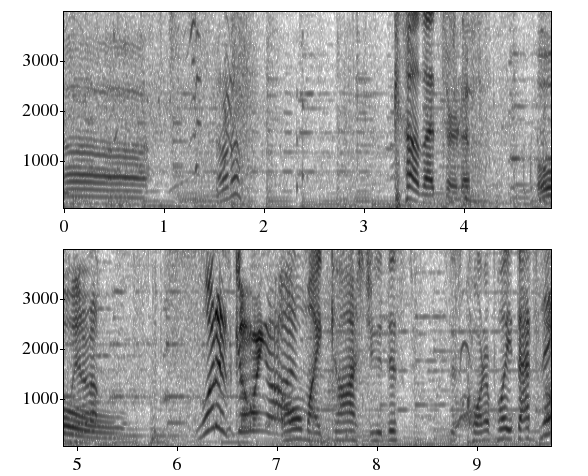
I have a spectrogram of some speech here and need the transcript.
Uh, I don't know. God, that turned up. Wait it up. oh. What is going on? Oh my gosh, dude, this this corner plate, that's it.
